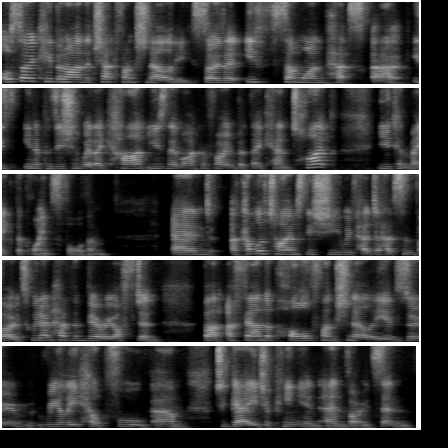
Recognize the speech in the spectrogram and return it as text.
Also keep an eye on the chat functionality so that if someone perhaps uh, is in a position where they can't use their microphone but they can type, you can make the points for them. And a couple of times this year we've had to have some votes. We don't have them very often, but I found the poll functionality of Zoom really helpful um, to gauge opinion and votes. And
